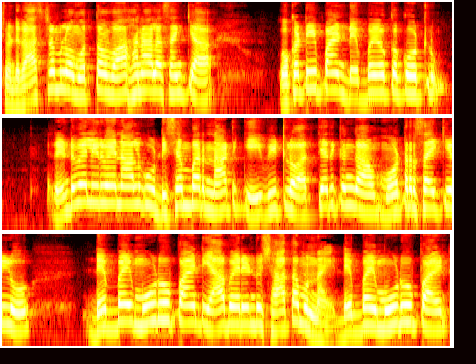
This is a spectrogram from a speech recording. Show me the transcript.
చూడండి రాష్ట్రంలో మొత్తం వాహనాల సంఖ్య ఒకటి పాయింట్ డెబ్బై ఒక్క కోట్లు. రెండు వేల ఇరవై నాలుగు డిసెంబర్ నాటికి వీటిలో అత్యధికంగా మోటార్ సైకిళ్ళు డెబ్బై మూడు పాయింట్ యాభై రెండు శాతం ఉన్నాయి. డెబ్బై మూడు పాయింట్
